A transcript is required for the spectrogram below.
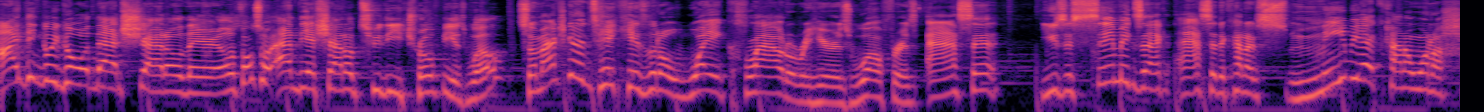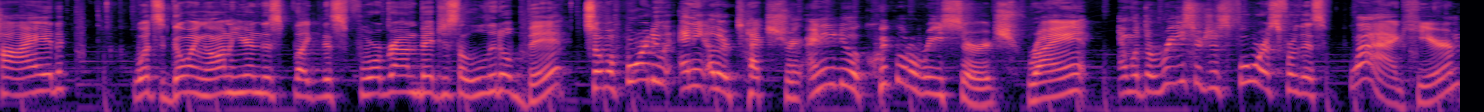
I think we go with that shadow there. Let's also add the shadow to the trophy as well. So I'm actually going to take his little white cloud over here as well for his asset. Use the same exact asset to kind of, maybe I kind of want to hide what's going on here in this like this foreground bit just a little bit. So before I do any other texturing, I need to do a quick little research, right? And what the research is for is for this flag here.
